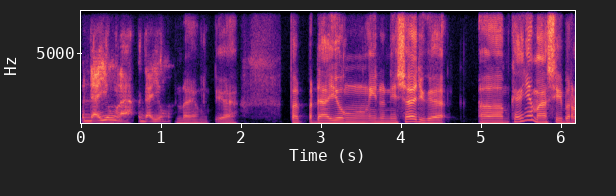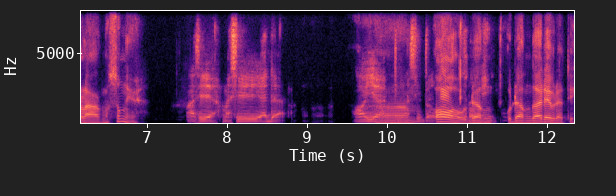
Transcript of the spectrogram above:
pedayung lah, pedayung. Pedayung ya. Pe- Pedayung Indonesia juga em, kayaknya masih berlangsung ya. Masih ya, masih ada. Oh iya, Em, masih tuh. oh udah Rowing. udah enggak deh berarti.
